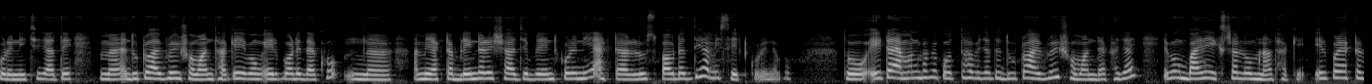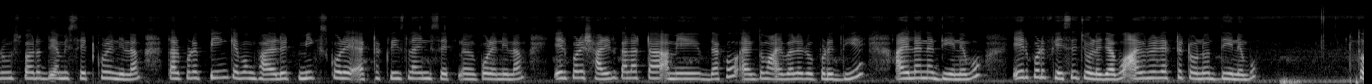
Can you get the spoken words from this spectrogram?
করে নিচ্ছি যাতে দুটো আইব্রোই সমান থাকে এবং এরপরে দেখো আমি একটা ব্লেন্ডারের সাহায্যে ব্লেন্ড করে নিয়ে একটা লুজ পাউডার দিয়ে আমি সেট করে নেব। তো এটা এমনভাবে করতে হবে যাতে দুটো আইব্রোই সমান দেখা যায় এবং বাইরে এক্সট্রা লোম না থাকে। এরপর একটা রোজ পাউডার দিয়ে আমি সেট করে নিলাম, তারপরে পিঙ্ক এবং ভায়োলেট মিক্স করে একটা ক্রিজ লাইন সেট করে নিলাম। এরপরে শাড়ির কালারটা আমি দেখো একদম আইবালের ওপরে দিয়ে আইলাইনার দিয়ে নেব। এরপরে ফেসে চলে যাব আয়ুরের একটা টোনার দিয়ে নেব। তো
